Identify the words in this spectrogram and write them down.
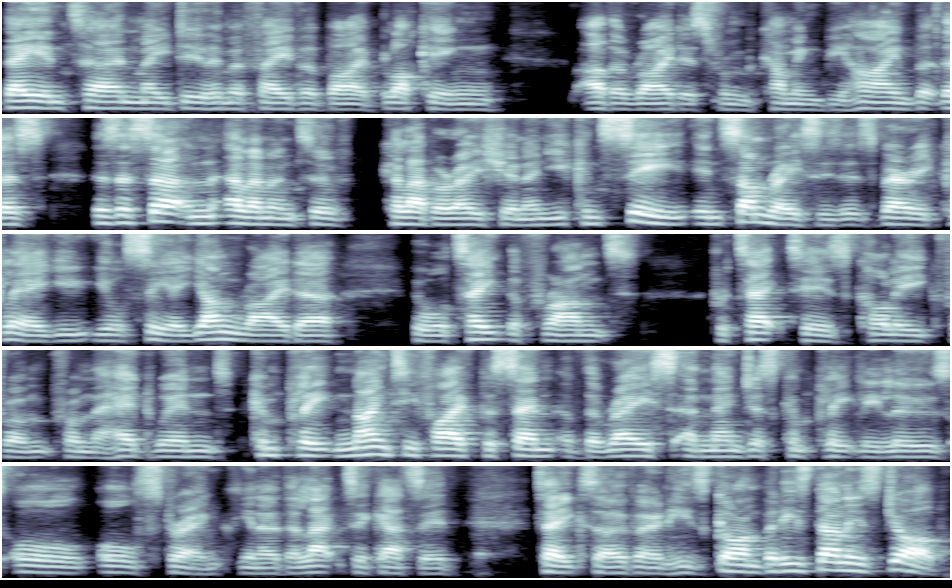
They in turn may do him a favor by blocking other riders from coming behind. But there's there's a certain element of collaboration, and you can see in some races it's very clear. You you'll see a young rider who will take the front, protect his colleague from from the headwind, complete 95% of the race, and then just completely lose all all strength. You know, the lactic acid takes over and he's gone, but he's done his job,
